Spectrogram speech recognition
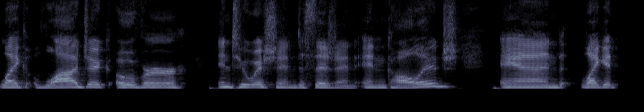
like, logic over intuition decision in college. And like it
